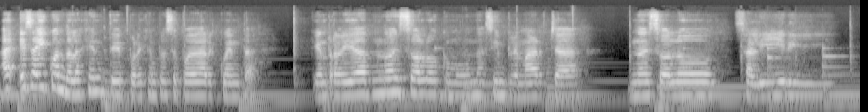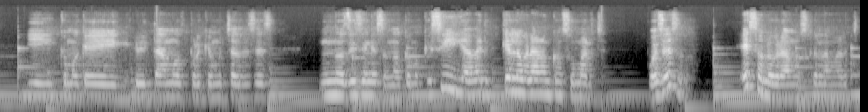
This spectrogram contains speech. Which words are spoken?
ah, es ahí cuando la gente, por ejemplo, se puede dar cuenta que en realidad no es solo como una simple marcha, no es solo salir y, y como que gritamos porque muchas veces nos dicen eso, ¿no? Como que sí, a ver, ¿qué lograron con su marcha? Pues eso, eso logramos con la marcha.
